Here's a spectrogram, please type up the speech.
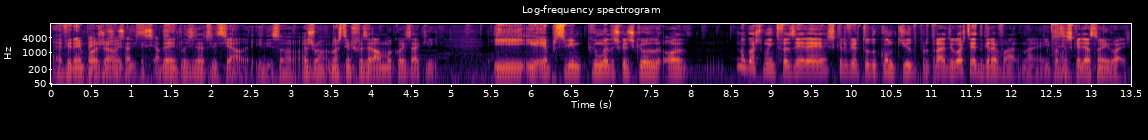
eh, virei para o João e disse, da inteligência artificial e disse: Ó ó, João, nós temos que fazer alguma coisa aqui. E, e eu percebi-me que uma das coisas que eu não gosto muito de fazer é escrever todo o conteúdo por trás. Eu gosto é de gravar, não é? E vocês, Sim. se calhar, são iguais.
